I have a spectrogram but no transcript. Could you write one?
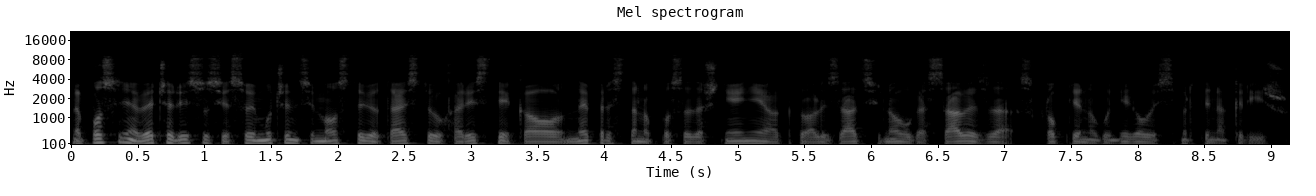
Na posljednjoj večer Isus je svojim učenicima ostavio tajstvo Euharistije kao neprestano posadašnjenje i aktualizaciju Novoga saveza sklopljenog u njegovoj smrti na križu.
